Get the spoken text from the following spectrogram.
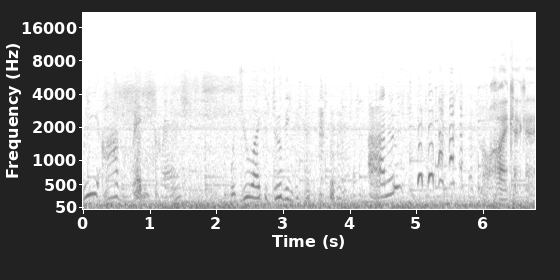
We are ready, Crash. Would you like to do the honors? oh, hi, KK.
